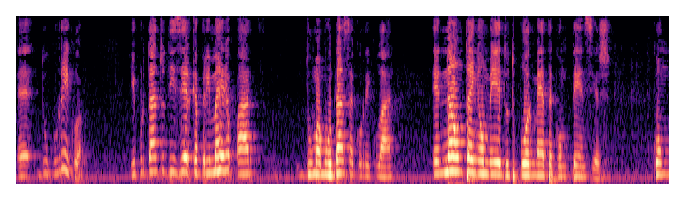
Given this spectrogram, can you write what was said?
eh, do currículo. E, portanto, dizer que a primeira parte de uma mudança curricular é não tenham medo de pôr metacompetências como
